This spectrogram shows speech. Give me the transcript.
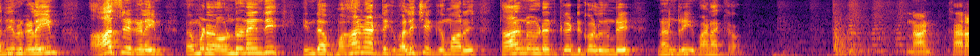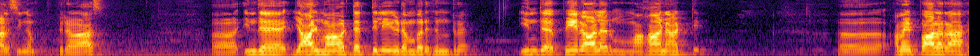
அதிபர்களையும் ஆசிரியர்களையும் நம்முடன் ஒன்றிணைந்து இந்த மகாநாட்டுக்கு வலிச்சேர்க்குமாறு தாழ்மையுடன் கேட்டுக்கொள்கின்றேன். நன்றி வணக்கம். நான் காராளசிங்கம் பிரகாஷ். இந்த யாழ் மாவட்டத்திலே இடம்பெறுகின்ற இந்த பேராளர் மகாநாட்டின் அமைப்பாளராக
